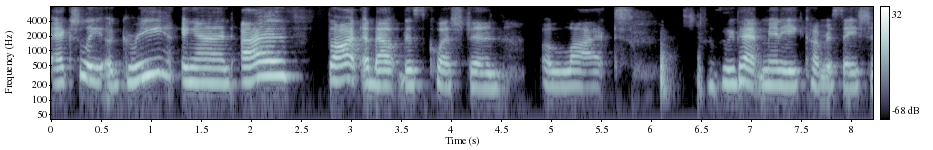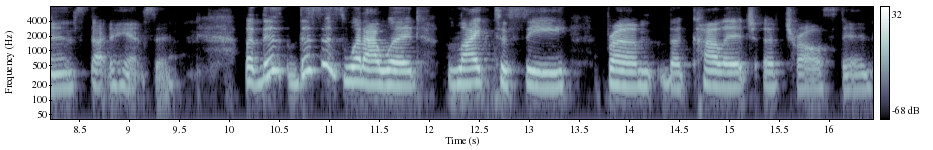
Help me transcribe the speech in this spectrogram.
actually agree. And I've thought about this question a lot. We've had many conversations, Dr. Hanson. But this, this is what I would like to see from the College of Charleston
